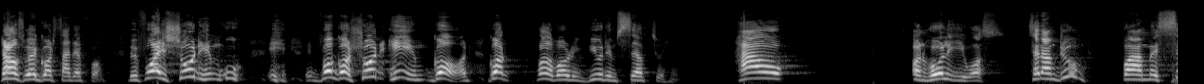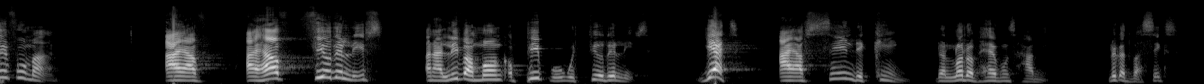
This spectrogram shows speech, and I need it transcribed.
That was where God started from. Before he showed him who, before God showed him God, God first of all revealed himself to him. How unholy he was. Said, I'm doomed, for I'm a sinful man. I have I have filthy lips, and I live among a people with filthy lips. Yet I have seen the King, the Lord of heaven's army. Look at verse 6.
